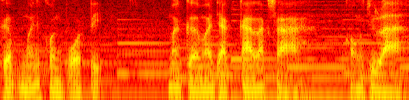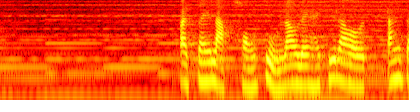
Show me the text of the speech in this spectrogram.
เกือบเหมือนคนปกติ มันเกิดมาจากการรักษาของจุฬาปัจจัยหลักของศูนย์เราเลยค่ะที่เราตั้งใจ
